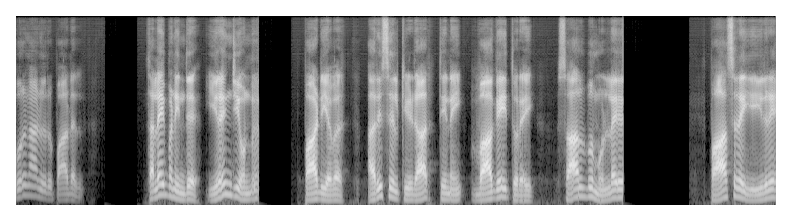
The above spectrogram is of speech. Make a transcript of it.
புறநானூறு பாடல். தலைபணிந்து இறைஞ்சி ஒன்று. பாடியவர் அரிசில் கீழார் திணை வாகை துறை சால்பு முல்லை. பாசறை ஈரே.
